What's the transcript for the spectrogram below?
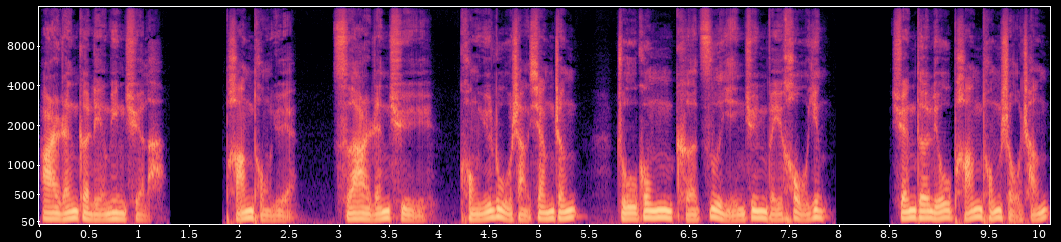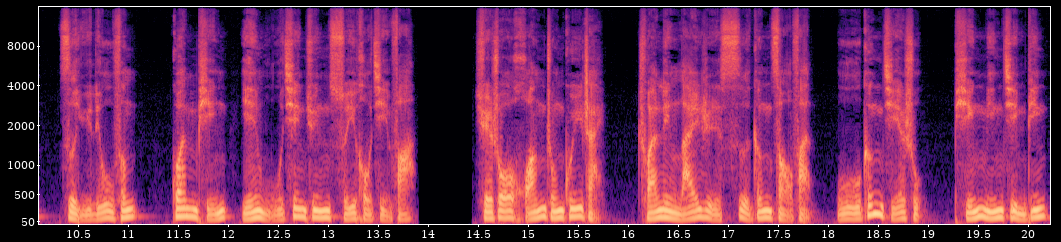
二人各领命去了。庞统曰：“此二人去，恐于路上相争，主公可自引军为后应。”玄德留庞统守城，自与刘封。关平引五千军随后进发，却说黄忠归寨，传令来日四更造饭，五更结束，平民进兵，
